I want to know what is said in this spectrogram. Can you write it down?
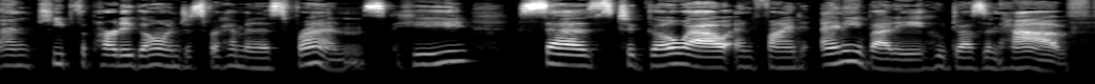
and keep the party going just for him and his friends. He says to go out and find anybody who doesn't have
